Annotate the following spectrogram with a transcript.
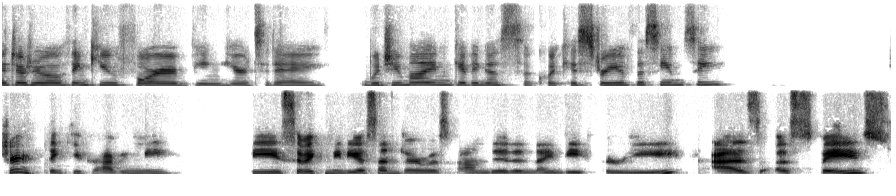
Hi, Jojo. Thank you for being here today. Would you mind giving us a quick history of the CMC? Sure. Thank you for having me. The Civic Media Center was founded in 93 as a space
